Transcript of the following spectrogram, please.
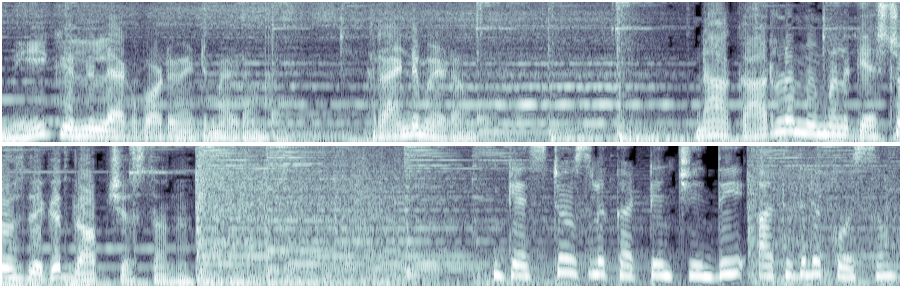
మీకు ఇల్లు లేకపోవడం ఏంటి మేడం? రండి మేడం. నా కారులో మిమ్మల్ని గెస్ట్ హౌస్ దగ్గర డ్రాప్ చేస్తాను. గెస్ట్ హౌస్లు కట్టించింది అతిథుల కోసం.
